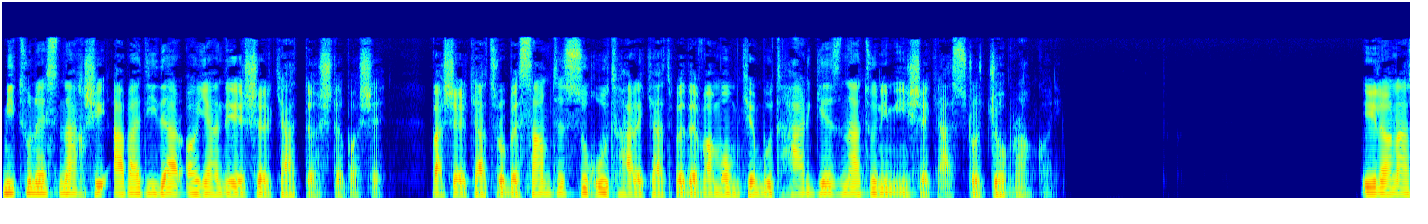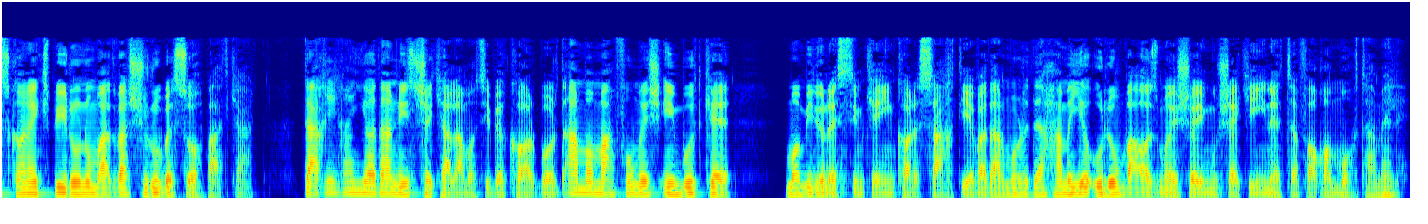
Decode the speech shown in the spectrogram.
می‌تونست نقشی ابدی در آینده شرکت داشته باشه و شرکت رو به سمت سقوط حرکت بده و ممکن بود هرگز نتونیم این شکست رو جبران کنیم. ایلان از کانکس بیرون اومد و شروع به صحبت کرد. دقیقا یادم نیست چه کلماتی به کار برد اما مفهومش این بود که ما می‌دونستیم که این کار سختیه و در مورد همه علوم و آزمایش های موشکی این اتفاقا محتمله.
